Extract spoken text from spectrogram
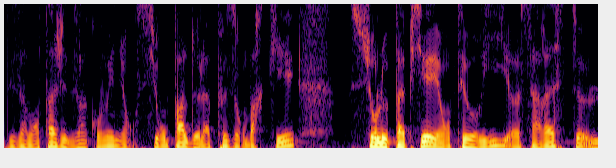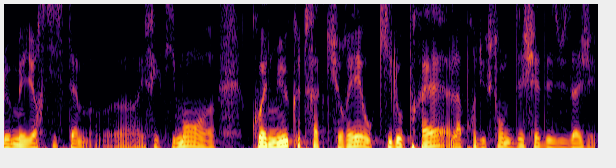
des avantages et des inconvénients. Si on parle de la pesée embarquée, sur le papier et en théorie, euh, ça reste le meilleur système. Effectivement, quoi de mieux que de facturer au kilo près la production de déchets des usagers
